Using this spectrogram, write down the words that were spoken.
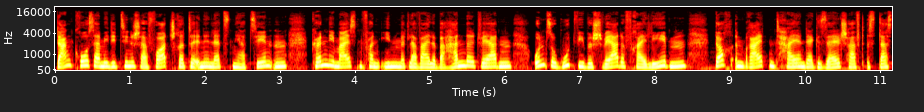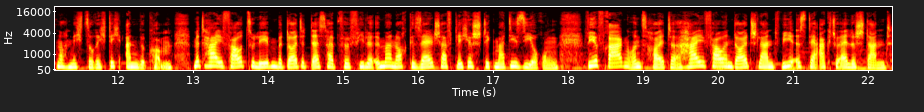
Dank großer medizinischer Fortschritte in den letzten Jahrzehnten können die meisten von ihnen mittlerweile behandelt werden und so gut wie beschwerdefrei leben. Doch in breiten Teilen der Gesellschaft ist das noch nicht so richtig angekommen. Mit HIV zu leben bedeutet deshalb für viele immer noch gesellschaftliche Stigmatisierung. Wir fragen uns heute, HIV in Deutschland, wie ist der aktuelle Stand?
